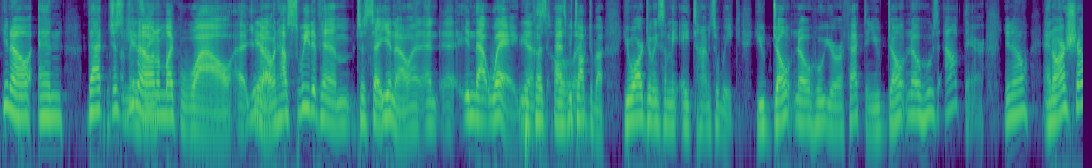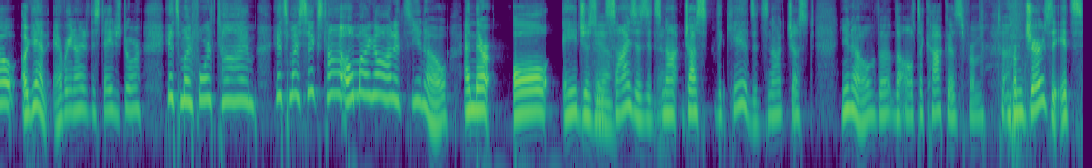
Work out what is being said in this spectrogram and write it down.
you know, and that just, you know, and I'm like, wow, uh, you Yeah. know, and how sweet of him to say, you know, and, and uh, in that way, Yes, because as we talked about, you are doing something eight times a week. You don't know who you're affecting. You don't know who's out there, you know? And our show, again, every night at the stage door, it's my fourth time. It's my sixth time. Oh my God. It's, you know, and they're all ages and sizes. It's not just the kids. It's not just, you know, the, the Altacacas from, from Jersey. It's,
